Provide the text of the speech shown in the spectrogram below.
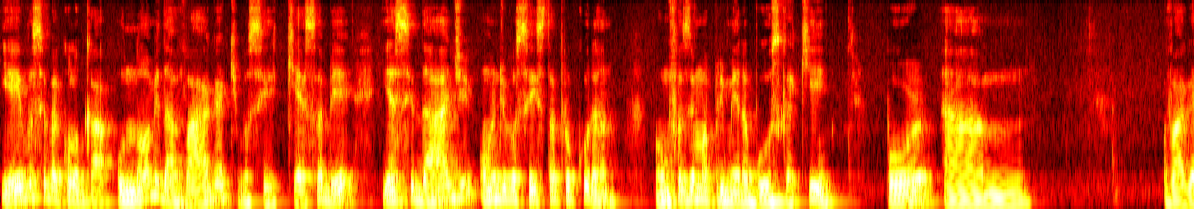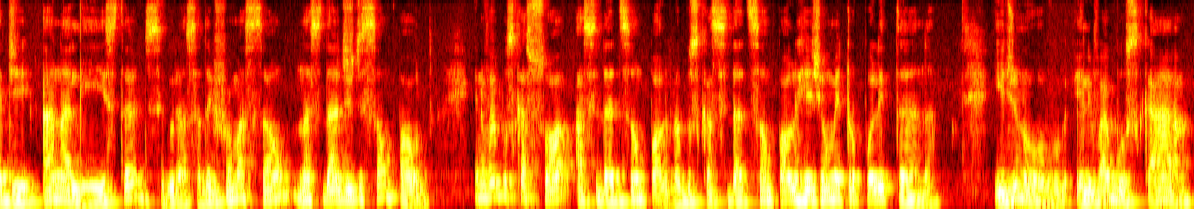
E aí você vai colocar o nome da vaga que você quer saber e a cidade onde você está procurando. Vamos fazer uma primeira busca aqui por um, vaga de analista de segurança da informação na cidade de São Paulo. Ele não vai buscar só a cidade de São Paulo, vai buscar a cidade de São Paulo e região metropolitana. E, de novo, ele vai buscar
